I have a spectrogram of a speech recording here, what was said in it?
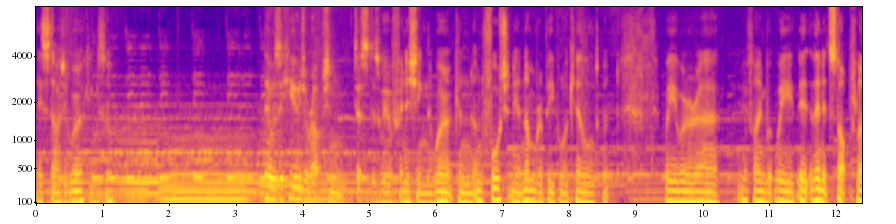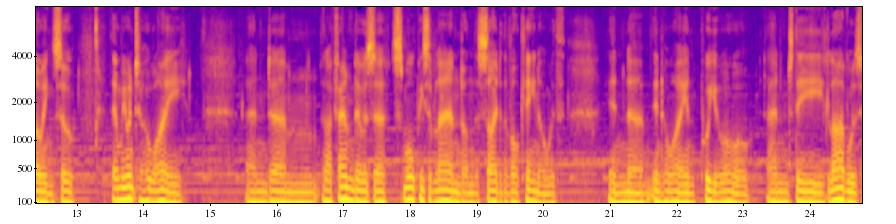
they started working. So there was a huge eruption just as we were finishing the work, and unfortunately, a number of people were killed. But we were uh, fine. But we it, then it stopped flowing. So then we went to Hawaii, and, um, and I found there was a small piece of land on the side of the volcano with in um, in Hawaii in Pu'uo'o and the lava was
